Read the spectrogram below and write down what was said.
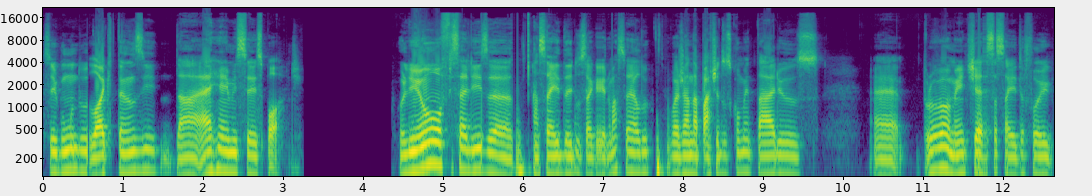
segundo Loic Tanzi, da RMC Sport. O Lyon oficializa a saída do zagueiro Marcelo. Agora já na parte dos comentários, é, provavelmente essa saída foi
